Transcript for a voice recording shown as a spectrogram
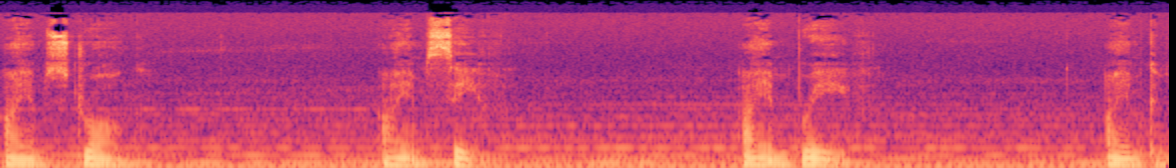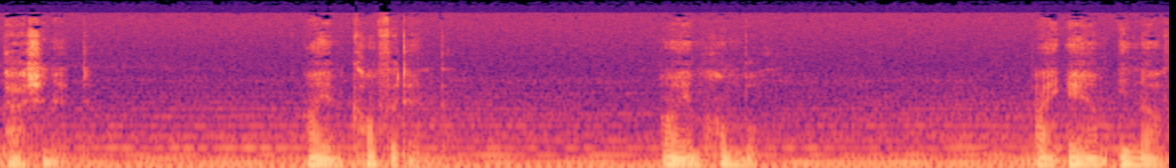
I am strong. I am safe. I am brave. I am compassionate. I am confident. I am humble. I am enough.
